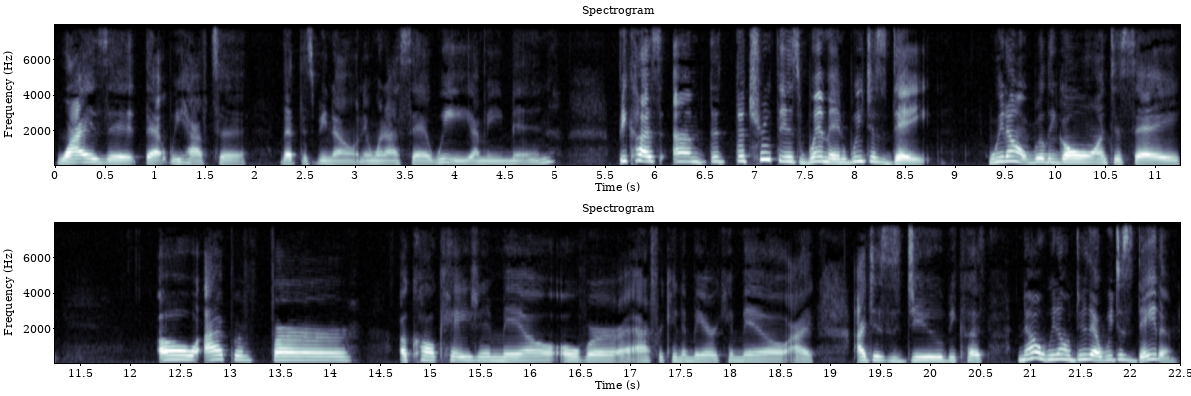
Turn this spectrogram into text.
Why is it that we have to let this be known? And when I say we, I mean men. Because um, the, the truth is, women, we just date we don't really go on to say, oh, I prefer a Caucasian male over an African American male. I I just do because no, we don't do that. We just date them.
